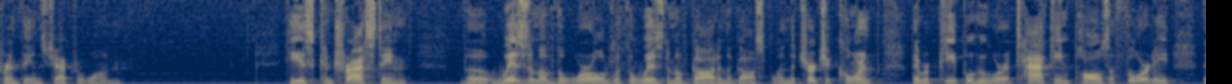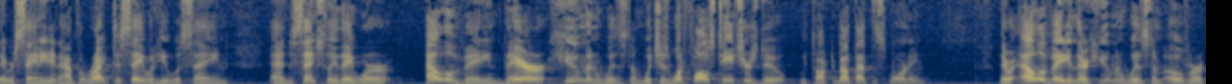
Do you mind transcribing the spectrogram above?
Corinthians chapter 1. He is contrasting the wisdom of the world with the wisdom of God and the gospel. In the church at Corinth, there were people who were attacking Paul's authority. They were saying he didn't have the right to say what he was saying. And essentially, they were elevating their human wisdom, which is what false teachers do. We talked about that this morning. They were elevating their human wisdom over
